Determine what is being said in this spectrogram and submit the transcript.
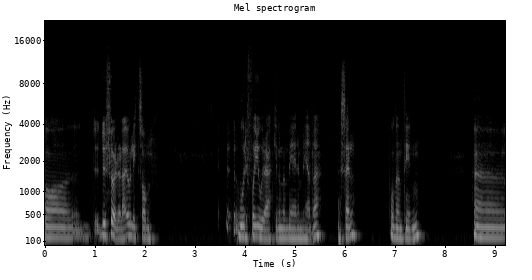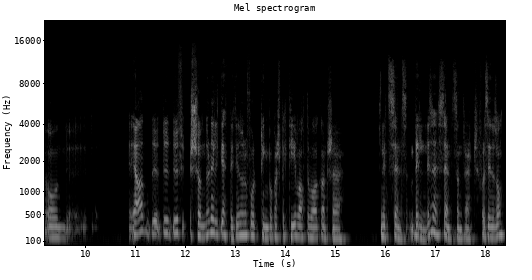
Og du, du føler deg jo litt sånn Hvorfor gjorde jeg ikke noe mer med det selv på den tiden? Og ja, du, du, du, skjønner det litt i ettertid når du får ting på perspektiv, at det var kanskje litt selv, veldig selvsentrert, for å si det sånn.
